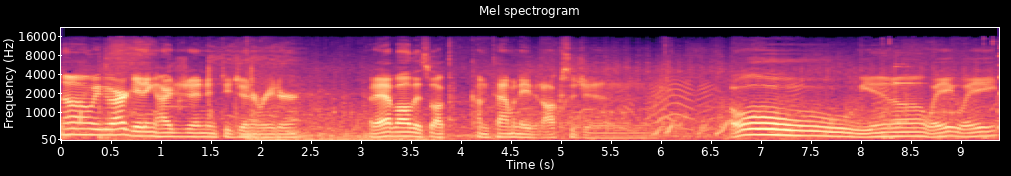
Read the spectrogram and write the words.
No, we are getting hydrogen into generator. But I have all this contaminated oxygen. Oh, you know, wait, wait.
